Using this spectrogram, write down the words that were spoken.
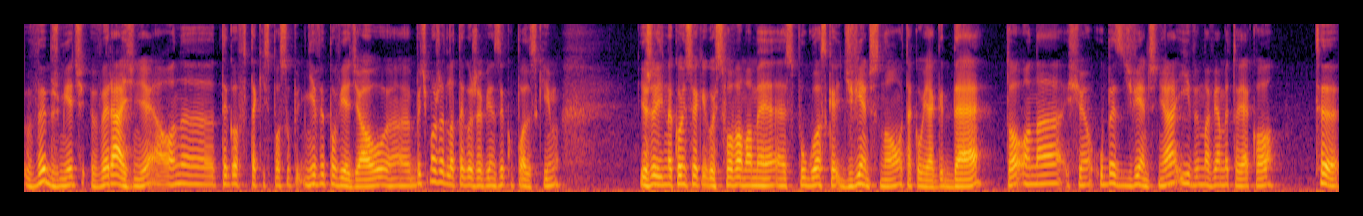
wybrzmieć wyraźnie, a on e, tego w taki sposób nie wypowiedział. E, Być może dlatego, że w języku polskim, jeżeli na końcu jakiegoś słowa mamy spółgłoskę dźwięczną, taką jak D, to ona się ubezdźwięcznia i wymawiamy to jako T.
